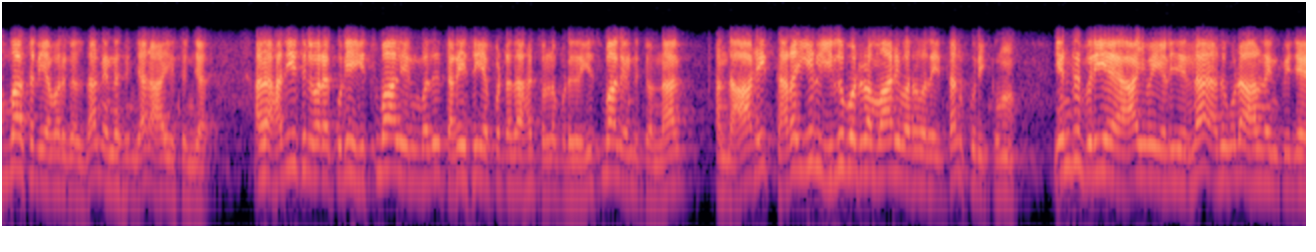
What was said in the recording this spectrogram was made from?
அப்பாஸ் அலி அவர்கள் தான் என்ன செஞ்சார்? ஆய்வு செஞ்சார். அந்த ஹதீஸில் வரக்கூடிய இஸ்பால் என்பது தடை செய்யப்பட்டதாக சொல்லப்படுகிறது. இஸ்பால் என்று சொன்னால் அந்த ஆடை தரையில் இழுபடுற மாதிரி வருவதைத்தான் குறிக்கும் என்று பெரிய ஆய்வை எழுதியிருந்தால் அது கூட ஆன்லைன் பிஜே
